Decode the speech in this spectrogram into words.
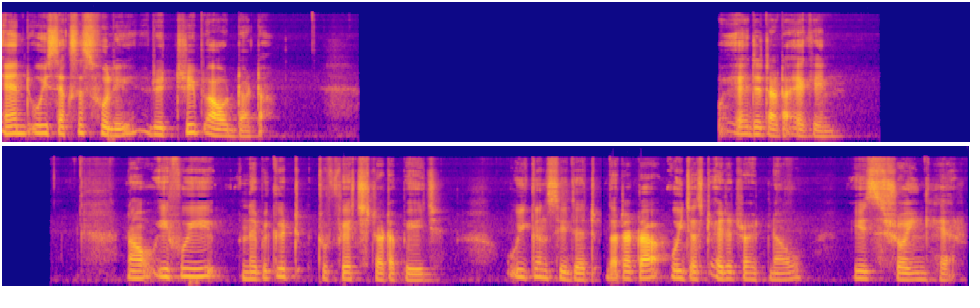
And we successfully retrieved our data. Edit data again. Now if we navigate to fetch data page, we can see that the data we just added right now is showing here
